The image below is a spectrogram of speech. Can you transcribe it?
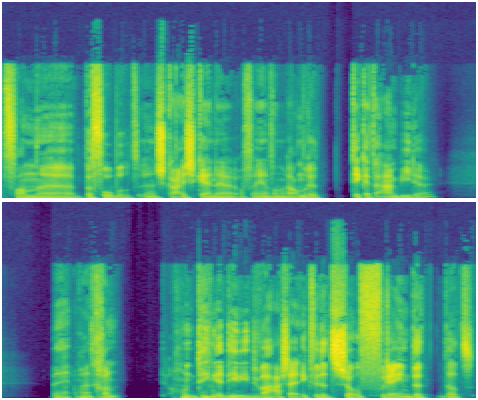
van eh, bijvoorbeeld een Skyscanner of een of andere andere ticketaanbieder. Maar het gewoon, gewoon dingen die niet waar zijn. Ik vind het zo vreemd dat, dat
